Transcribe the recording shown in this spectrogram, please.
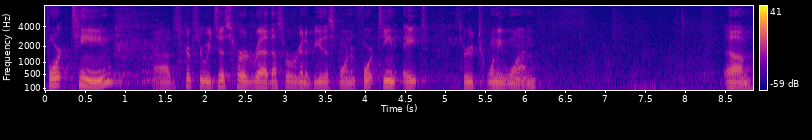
14. Uh, the scripture we just heard read, that's where we're going to be this morning 14, 8 through 21. Um,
